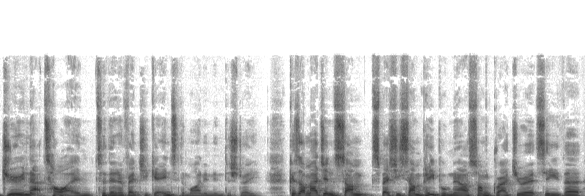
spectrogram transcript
during that time to then eventually get into the mining industry? Because I imagine some, especially some people now, some graduates, either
